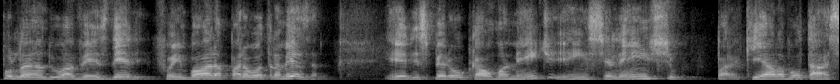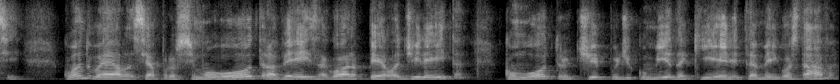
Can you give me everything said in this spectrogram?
pulando a vez dele. Foi embora para outra mesa. Ele esperou calmamente, em silêncio, para que ela voltasse. Quando ela se aproximou outra vez, agora pela direita, com outro tipo de comida que ele também gostava,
